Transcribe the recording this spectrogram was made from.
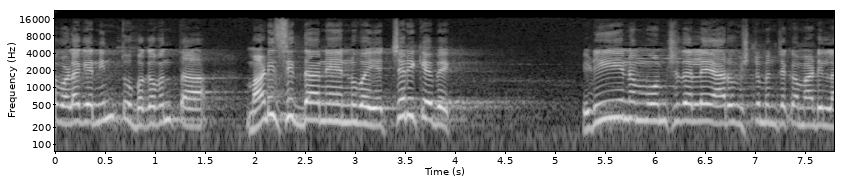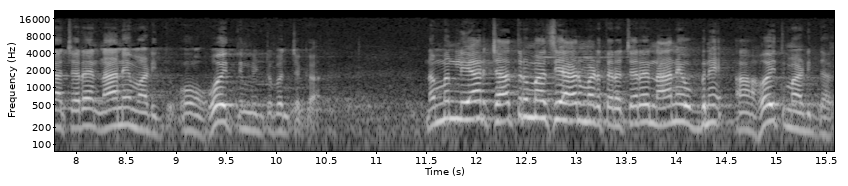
ಒಳಗೆ ನಿಂತು ಭಗವಂತ ಮಾಡಿಸಿದ್ದಾನೆ ಎನ್ನುವ ಎಚ್ಚರಿಕೆ ಬೇಕು. ಇಡೀ ನಮ್ಮ ವಂಶದಲ್ಲೇ ಯಾರೂ ವಿಷ್ಣು ಪಂಚಕ ಮಾಡಿಲ್ಲ ಆಚಾರ್ಯ, ನಾನೇ ಮಾಡಿದ್ದು. ಓ, ಹೋಯ್ತು ನಿಮ್ಮ ಪಂಚಕ. ನಮ್ಮಲ್ಲಿ ಯಾರು ಚಾತುರ್ಮಾಸಿ ಯಾರು ಮಾಡ್ತಾರೆ ಆಚಾರ್ಯ ನಾನೇ ಒಬ್ಬನೇ ಆ ಹೋಯ್ತು ಮಾಡಿದ್ದಾಗ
